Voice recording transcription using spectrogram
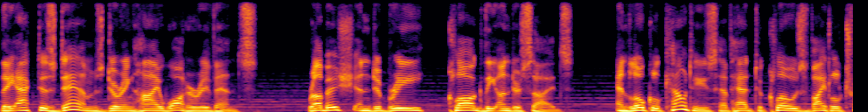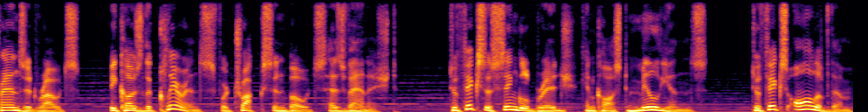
they act as dams during high water events. Rubbish and debris clog the undersides, and local counties have had to close vital transit routes because the clearance for trucks and boats has vanished. To fix a single bridge can cost millions. To fix all of them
